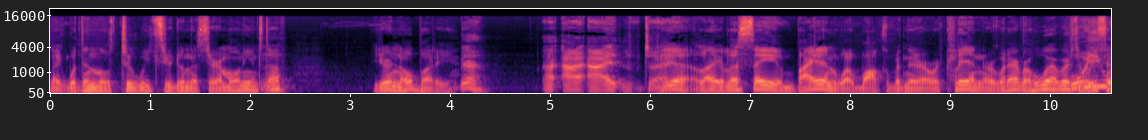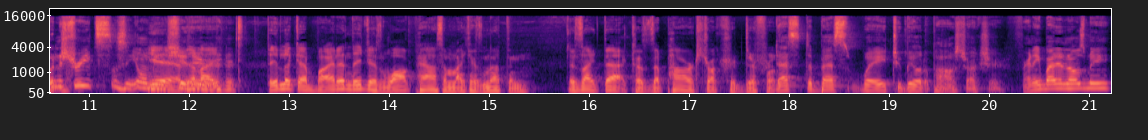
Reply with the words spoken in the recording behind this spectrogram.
Like within those two weeks you're doing the ceremony and stuff, you're nobody. Yeah, I I, I, I Yeah, like let's say Biden would walk up in there or Clinton or whatever, whoever's Who the are you in the streets? You don't Yeah, shit they're here. like they look at Biden, they just walk past him like it's nothing. It's like that because the power structure is different. That's the best way to build a power structure. For anybody that knows me,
